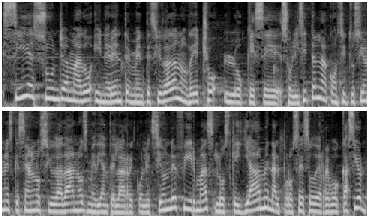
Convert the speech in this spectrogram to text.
sí es un llamado inherentemente ciudadano. De hecho, lo que se solicita en la Constitución es que sean los ciudadanos, mediante la recolección de firmas, los que llamen al proceso de revocación.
